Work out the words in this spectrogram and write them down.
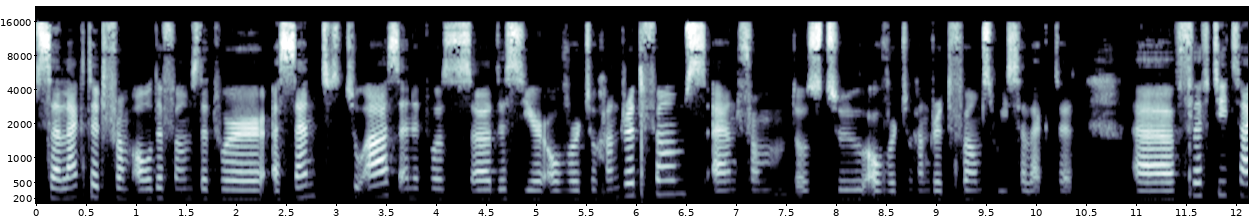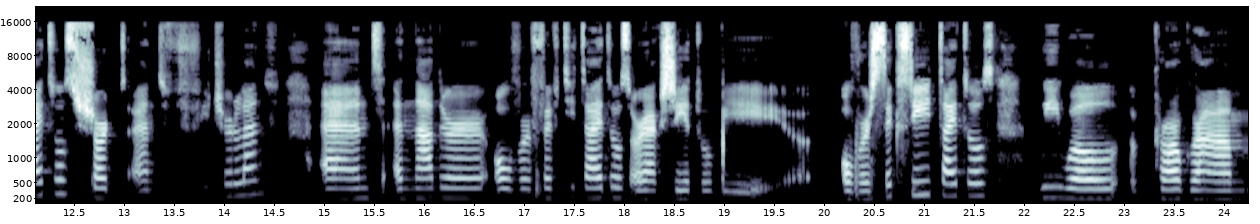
selected from all the films that were uh, sent to us, and it was uh, this year over 200 films. And from those two over 200 films, we selected uh, 50 titles, short and feature length, and another over 50 titles, or actually, it will be uh, over 60 titles we will program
